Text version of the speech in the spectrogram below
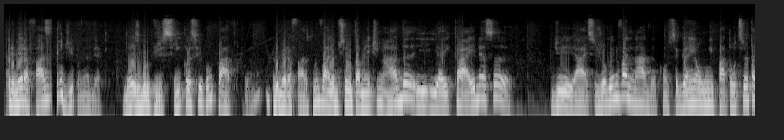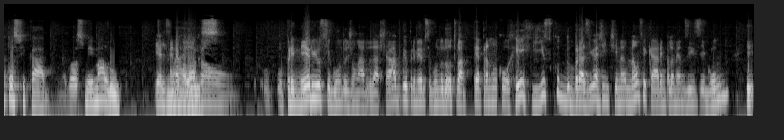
A primeira fase é ridícula, né, Beck? Dois grupos de cinco classificam quatro. A primeira fase que não vale absolutamente nada e, e aí cai nessa de ah, esse jogo aí não vale nada. Quando você ganha um, empata outro, você já está classificado. Um negócio meio maluco. E eles Mas... ainda colocam o, o, primeiro e o segundo de um lado da chave e o primeiro e o segundo do outro lado, que é para não correr risco do Brasil e Argentina não ficarem pelo menos em segundo e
